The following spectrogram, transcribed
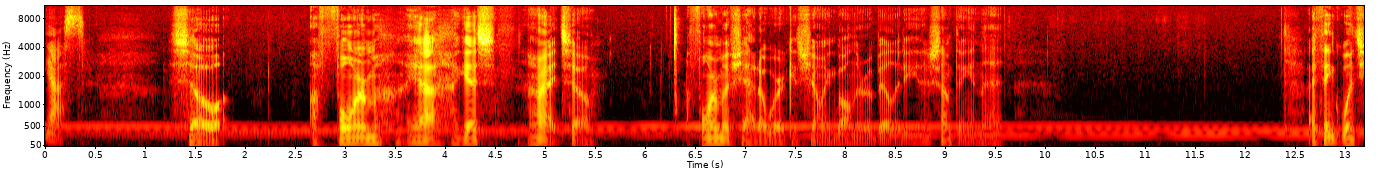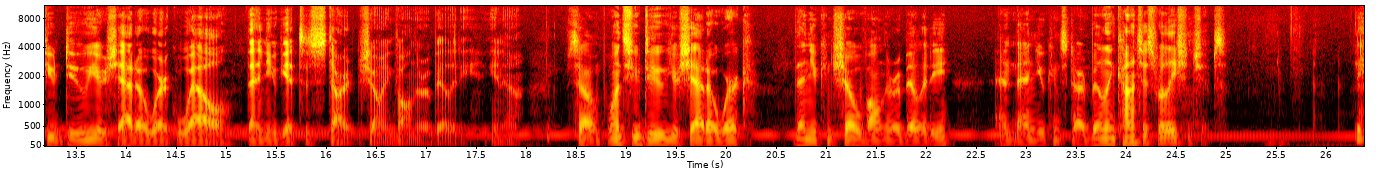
yes so, a form, yeah, I guess. All right, so a form of shadow work is showing vulnerability. There's something in that. I think once you do your shadow work well, then you get to start showing vulnerability, you know. So, once you do your shadow work, then you can show vulnerability and then you can start building conscious relationships.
